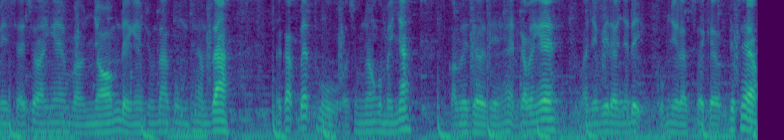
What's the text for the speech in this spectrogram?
Mình sẽ cho anh em vào nhóm để anh em chúng ta cùng tham gia với các bet thủ ở trong nhóm của mình nhé còn bây giờ thì hẹn gặp anh em vào những video nhận định cũng như là soi kèo tiếp theo.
